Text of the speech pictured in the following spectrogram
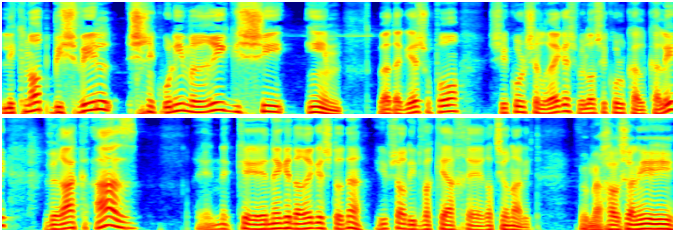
לקנות בשביל שיקולים רגשיים. והדגש הוא פה שיקול של רגש ולא שיקול כלכלי, ורק אז, אה, כנגד הרגש, אתה יודע, אי אפשר להתווכח אה, רציונלית. ומאחר שאני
